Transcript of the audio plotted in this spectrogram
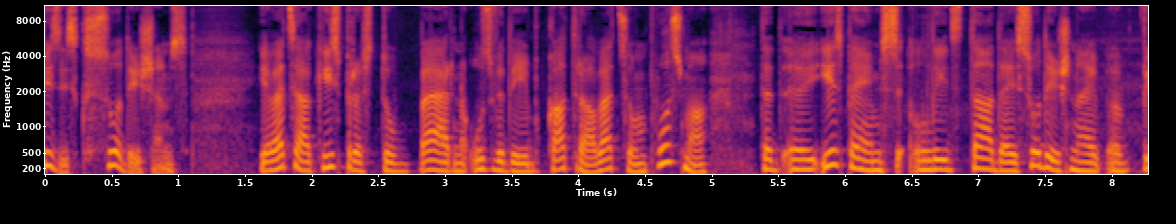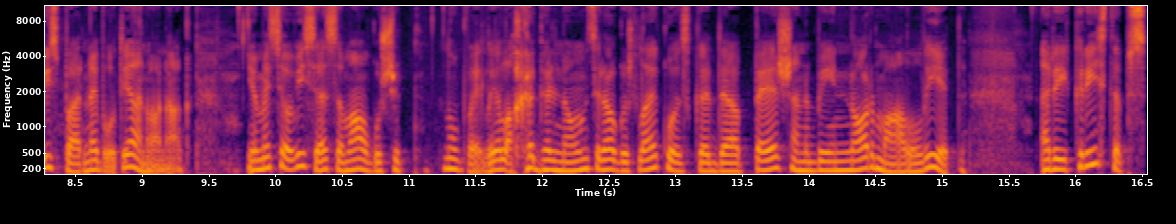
fiziskas sodīšanas. Ja vecāki izprastu bērna uzvedību katrā vecuma posmā, tad uh, iespējams līdz tādai sodīšanai uh, vispār nebūtu jānonāk. Jo mēs jau visi esam auguši, nu, vai lielākā daļa no mums ir auguši laikos, kad pēšana bija normāla lieta. Arī Kristaps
